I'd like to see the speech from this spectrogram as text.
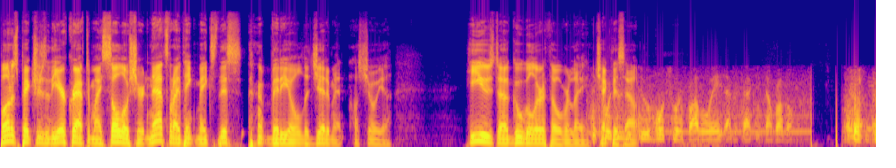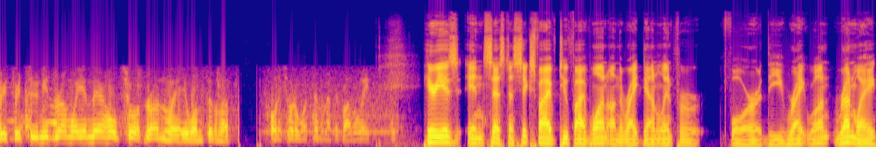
Bonus pictures of the aircraft in my solo shirt, and that's what I think makes this video legitimate. I'll show you. He used a Google Earth overlay. Check this out. Hold Bravo 8 after taxi down Bravo. Cessna 332 needs runway in there. Hold short runway, 17 left. Holding short of 17 left at Bravo 8. Here he is in Cessna 65251 on the right downwind for for the right run, runway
